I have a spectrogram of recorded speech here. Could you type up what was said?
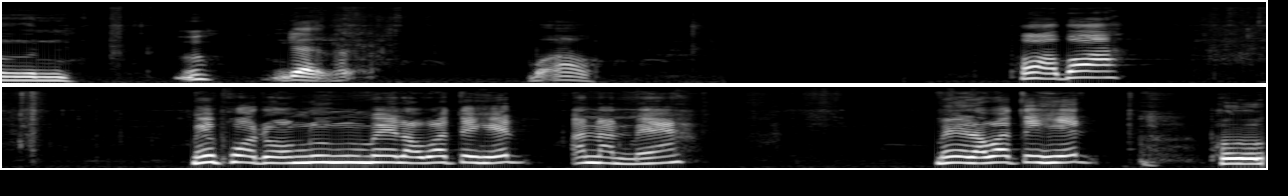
มื่นๆอือใหญ่ละบ่เอาพ่อบ่แม่พ่อดองหนึงแม่เราว่าจะเห็ด อันนั้นแหม่แม่เราว่าจะเห็ดเพิง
